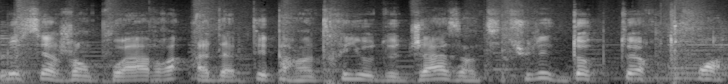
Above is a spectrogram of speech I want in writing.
Le Sergent Poivre, adapté par un trio de jazz intitulé Docteur 3.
